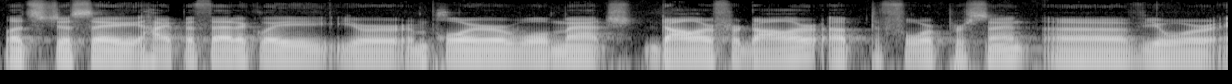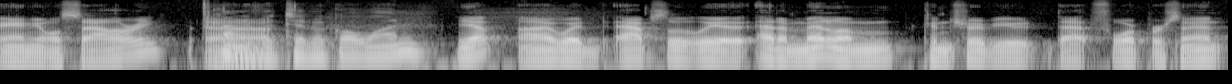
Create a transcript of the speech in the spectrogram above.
let's just say hypothetically, your employer will match dollar for dollar up to 4% of your annual salary. Kind of Uh, a typical one. Yep, I would absolutely, at a minimum, contribute that four percent.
